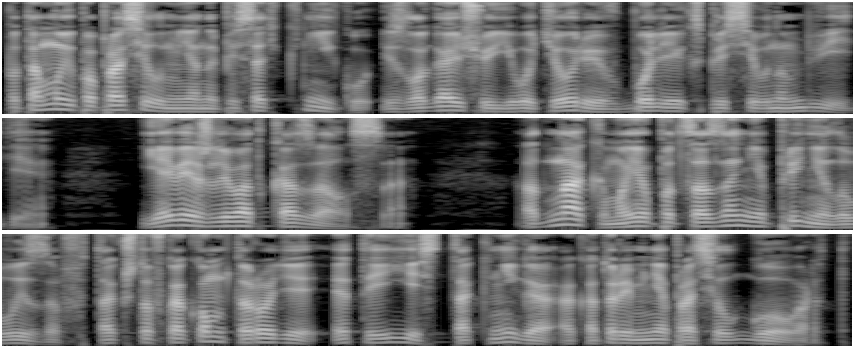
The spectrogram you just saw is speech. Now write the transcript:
потому и попросил меня написать книгу, излагающую его теорию в более экспрессивном виде. Я вежливо отказался. Однако мое подсознание приняло вызов, так что в каком-то роде это и есть та книга, о которой меня просил Говард.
